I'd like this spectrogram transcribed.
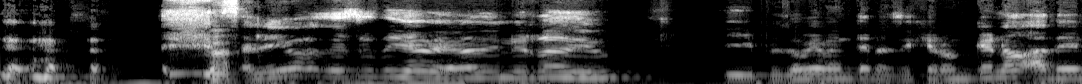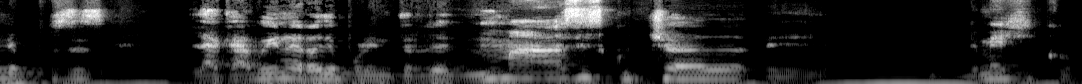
salimos ese día de ADN Radio y pues obviamente nos dijeron que no. ADN pues es la cabina de radio por internet más escuchada de, de México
